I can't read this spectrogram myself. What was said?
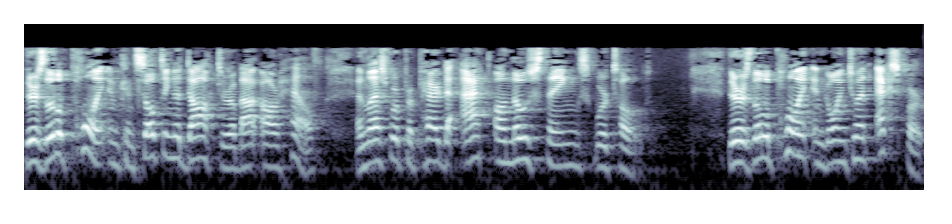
There's little point in consulting a doctor about our health unless we're prepared to act on those things we're told. There is little point in going to an expert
